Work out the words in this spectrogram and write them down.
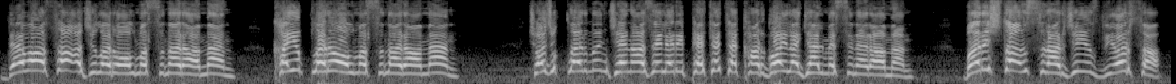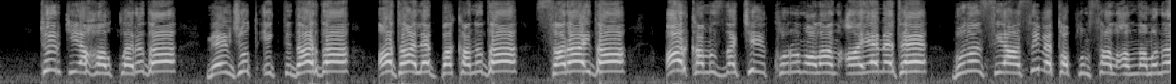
devasa acıları olmasına rağmen, kayıpları olmasına rağmen, çocuklarının cenazeleri PTT kargoyla gelmesine rağmen barışta ısrarcıyız diyorsa Türkiye halkları da mevcut iktidar da Adalet Bakanı da sarayda arkamızdaki kurum olan AYM'de bunun siyasi ve toplumsal anlamını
